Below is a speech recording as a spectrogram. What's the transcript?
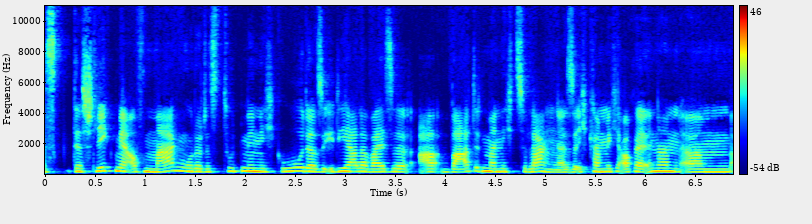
das, das schlägt mir auf den Magen oder das tut mir nicht gut. Also idealerweise äh, wartet man nicht zu lang. Also ich kann mich auch erinnern, ähm,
